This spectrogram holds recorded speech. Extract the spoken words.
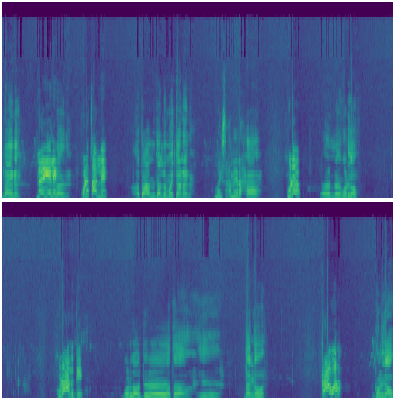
नाही नाही. नाही गेली? नाही, नाही. कुठे चालले? आता आम्ही चाललो माहिती आणायला. म्हैस आणायला हा. कुठं? आणि घोडगाव. कुठं आलं ते? घोडगाव ते आता हे डांगावर का वा? घोडगाव.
